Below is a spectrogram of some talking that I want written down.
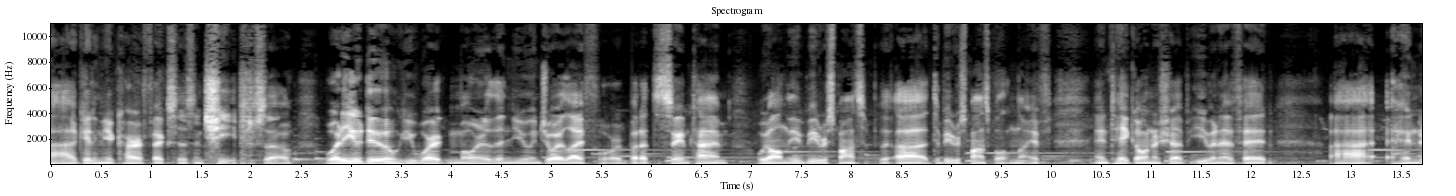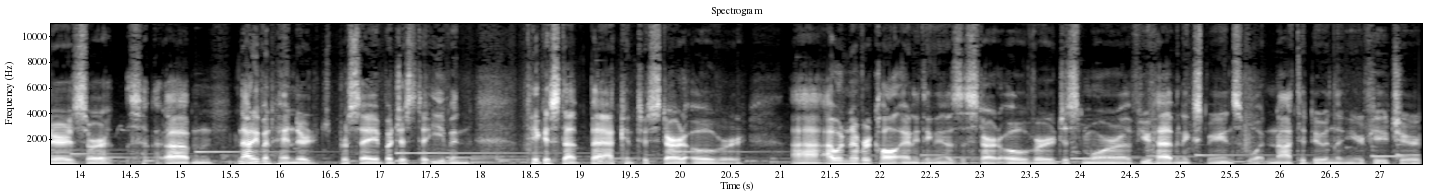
uh, getting your car fixed isn't cheap. So, what do you do? You work more than you enjoy life for, but at the same time, we all need to be responsible uh, to be responsible in life and take ownership, even if it uh, hinders or um, not even hindered per se, but just to even take a step back and to start over. Uh, I would never call anything as a start over, just more of you have an experience what not to do in the near future.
